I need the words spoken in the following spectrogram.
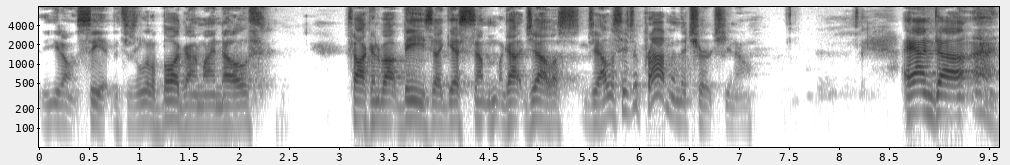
you don't see it, but there's a little bug on my nose. Talking about bees, I guess something got jealous. Jealousy is a problem in the church, you know. And, uh,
